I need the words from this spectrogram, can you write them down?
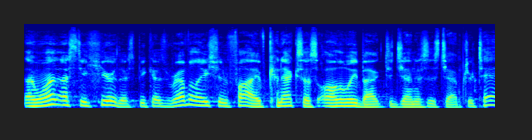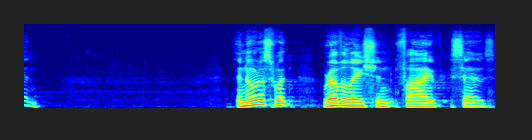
I want us to hear this because Revelation 5 connects us all the way back to Genesis chapter 10. And notice what Revelation 5 says.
